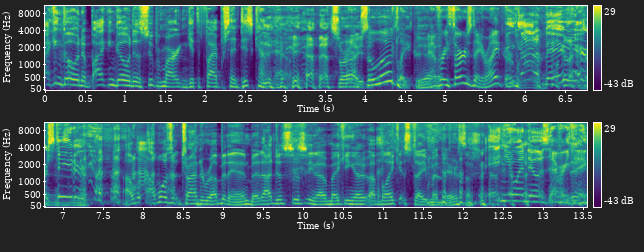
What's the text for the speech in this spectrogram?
I can go into I can go into the supermarket and get the five percent discount discount now. yeah, that's right. Absolutely. Yeah. Every Thursday, right? You got it, man. Harris Teeter. I, I, wasn't trying to rub it in, but I just was, you know, making a, a blanket statement there. So. Innuendo is everything.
